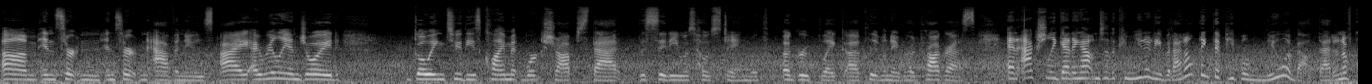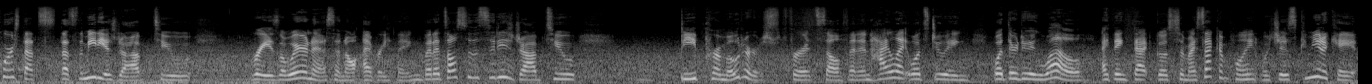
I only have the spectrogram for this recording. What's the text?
um, in certain in certain avenues. I, I really enjoyed going to these climate workshops that the city was hosting with a group like uh, Cleveland Neighborhood Progress and actually getting out into the community but I don't think that people knew about that and of course that's that's the media's job to raise awareness and all everything but it's also the city's job to be promoters for itself and, and highlight what's doing what they're doing well. I think that goes to my second point which is communicate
